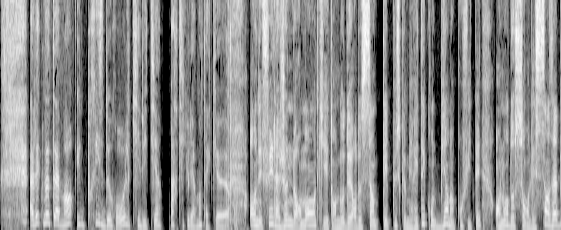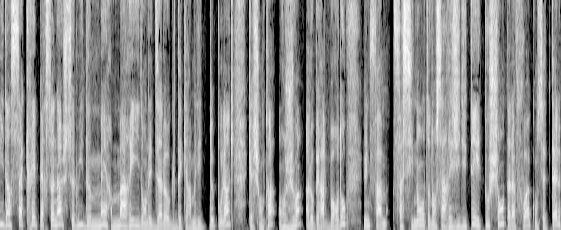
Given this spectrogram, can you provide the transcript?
Avec notamment une prise de rôle qui lui tient particulièrement à cœur. En effet, la jeune Normande, qui est en odeur de sainteté plus que méritée, compte bien en profiter en endossant les saints habits d'un sacré personnage, celui de Mère Marie dans les dialogues des Carmélites de Poulenc, qu'elle chantera en juin à l'Opéra de Bordeaux. Une femme fascinante dans sa rigidité et touchante à la fois, concède-t-elle.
